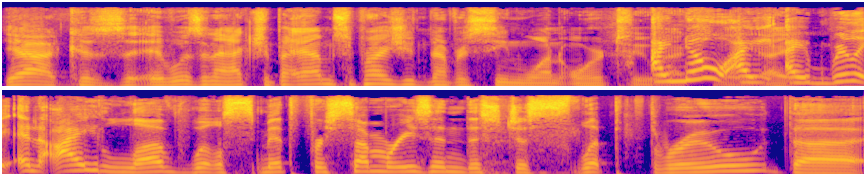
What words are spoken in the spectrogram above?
Yeah, because it was an action. I'm surprised you've never seen one or two. I know. I, actually. I really and I love Will Smith. For some reason, this just slipped through. The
